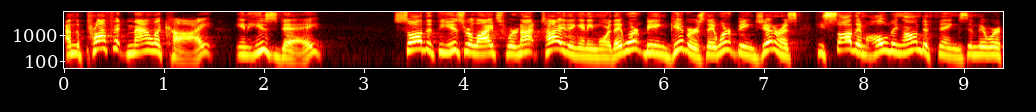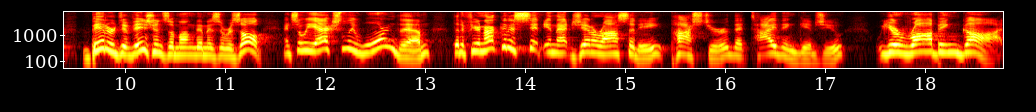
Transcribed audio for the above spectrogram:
And the prophet Malachi in his day saw that the Israelites were not tithing anymore. They weren't being givers, they weren't being generous. He saw them holding on to things, and there were bitter divisions among them as a result. And so he actually warned them that if you're not going to sit in that generosity posture that tithing gives you, you're robbing God.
